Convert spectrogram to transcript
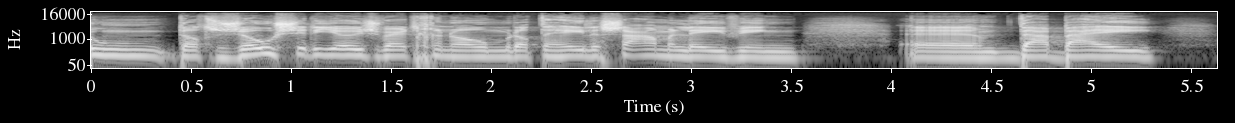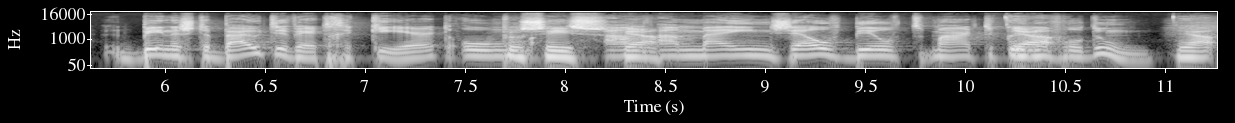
toen dat zo serieus werd genomen dat de hele samenleving eh, daarbij binnenste buiten werd gekeerd om precies. aan, ja. aan mijn zelfbeeld maar te kunnen Ja. voldoen. ja,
